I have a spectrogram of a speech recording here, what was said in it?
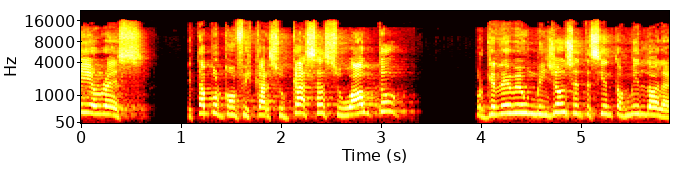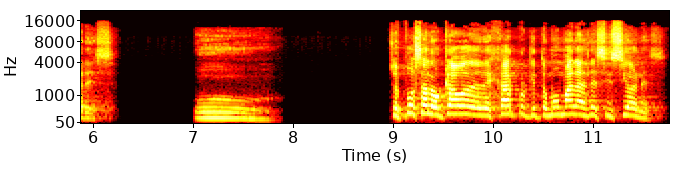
IRS está por confiscar su casa, su auto, porque debe un millón setecientos mil dólares. Uh. Su esposa lo acaba de dejar porque tomó malas decisiones.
